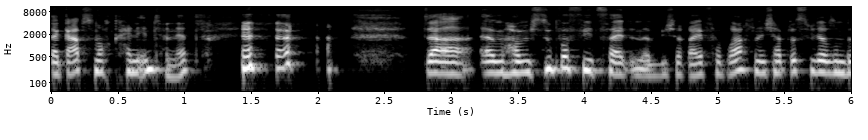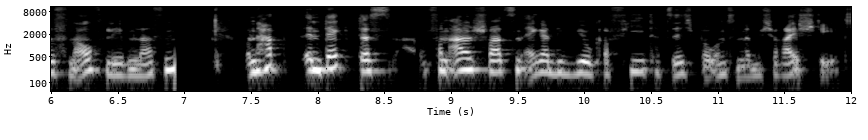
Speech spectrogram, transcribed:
da gab es noch kein Internet. da ähm, habe ich super viel Zeit in der Bücherei verbracht und ich habe das wieder so ein bisschen aufleben lassen und habe entdeckt, dass von Arnold Schwarzenegger die Biografie tatsächlich bei uns in der Bücherei steht.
